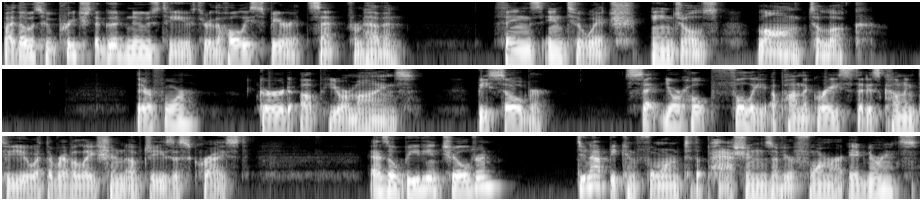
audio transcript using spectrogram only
by those who preach the good news to you through the Holy Spirit sent from heaven, things into which angels long to look. Therefore, gird up your minds. Be sober. Set your hope fully upon the grace that is coming to you at the revelation of Jesus Christ. As obedient children, do not be conformed to the passions of your former ignorance.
